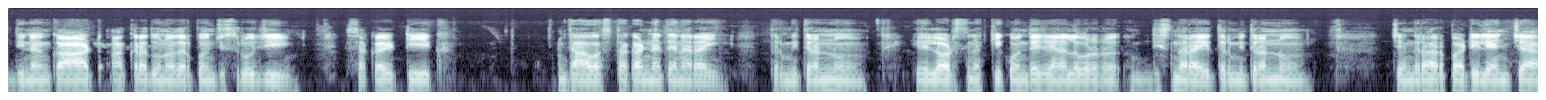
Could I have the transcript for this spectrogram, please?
दिनांक आठ अकरा दोन हजार पंचवीस रोजी सकाळी ठीक दहा वाजता काढण्यात येणार आहे. तर मित्रांनो हे लॉट्स नक्की कोणत्या चॅनलवर दिसणार आहे? तर मित्रांनो चंद्रहार पाटील यांच्या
